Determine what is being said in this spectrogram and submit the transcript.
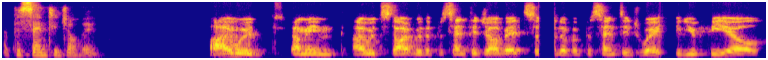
a percentage of it? I would, I mean, I would start with a percentage of it, sort of a percentage where you feel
